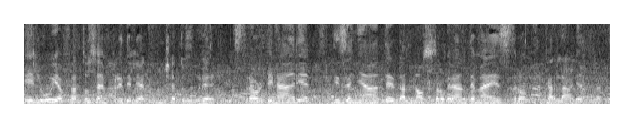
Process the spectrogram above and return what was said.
e lui ha fatto sempre delle acconciature straordinarie disegnate dal nostro grande maestro Karl Lagerfeld.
